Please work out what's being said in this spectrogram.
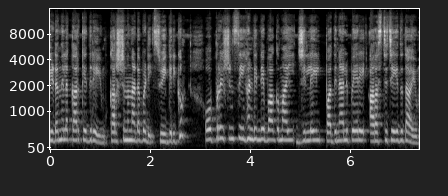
ഇടനിലക്കാർക്കെതിരെയും കർശന നടപടി സ്വീകരിക്കും. ഓപ്പറേഷൻ സി ഹണ്ടിന്റെ ഭാഗമായി ജില്ലയിൽ പതിനാല് പേരെ അറസ്റ്റ് ചെയ്തതായും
